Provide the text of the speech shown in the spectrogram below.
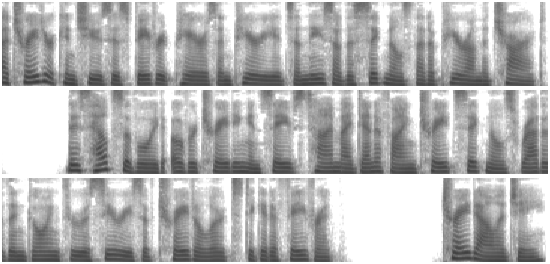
A trader can choose his favorite pairs and periods, and these are the signals that appear on the chart. This helps avoid overtrading and saves time identifying trade signals rather than going through a series of trade alerts to get a favorite. Tradeology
